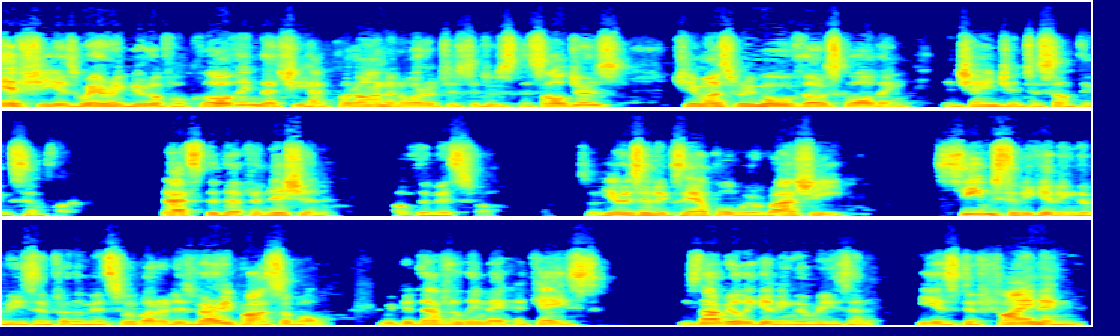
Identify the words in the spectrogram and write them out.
if she is wearing beautiful clothing that she had put on in order to seduce the soldiers, she must remove those clothing and change into something simpler. That's the definition of the mitzvah. So here's an example where Rashi seems to be giving the reason for the mitzvah, but it is very possible. We could definitely make a case. He's not really giving the reason. He is defining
